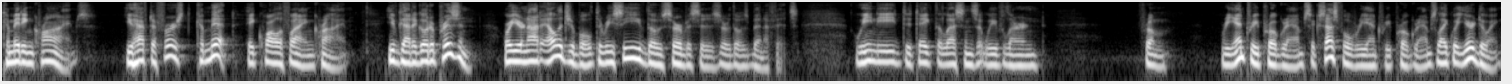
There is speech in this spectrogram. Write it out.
committing crimes, you have to first commit a qualifying crime. You've got to go to prison, or you're not eligible to receive those services or those benefits. We need to take the lessons that we've learned from reentry programs, successful reentry programs like what you're doing,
